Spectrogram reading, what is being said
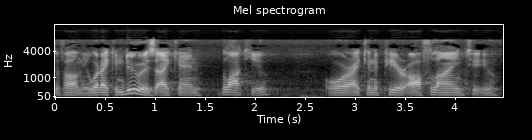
to follow me. What I can do is I can block you, or I can appear offline to you,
